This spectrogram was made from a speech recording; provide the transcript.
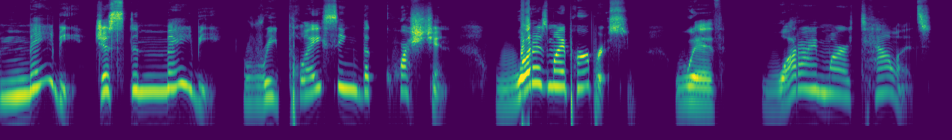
Maybe, just maybe, replacing the question, What is my purpose? with What are my talents?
